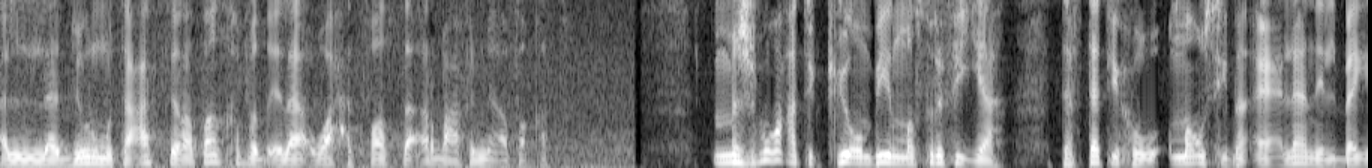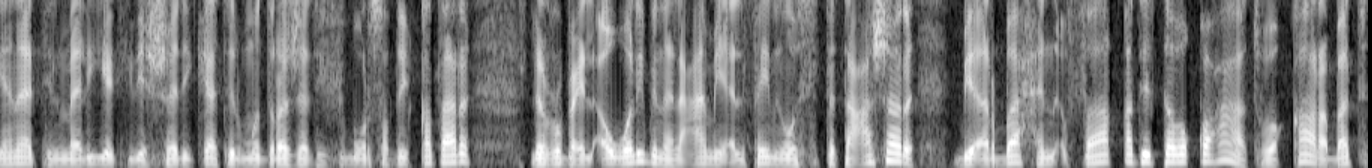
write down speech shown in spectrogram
الديون المتعثرة تنخفض إلى 1.4% فقط. مجموعة QNB المصرفية تفتتح موسم إعلان البيانات المالية للشركات المدرجة في بورصة قطر للربع الأول من العام 2016 بأرباح فاقت التوقعات وقاربت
